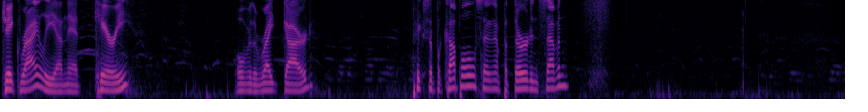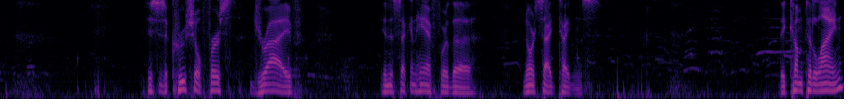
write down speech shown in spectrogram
Jake Riley on that carry over the right guard. Picks up a couple, setting up a third and seven. This is a crucial first drive in the second half for the Northside Titans. They come to the line.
